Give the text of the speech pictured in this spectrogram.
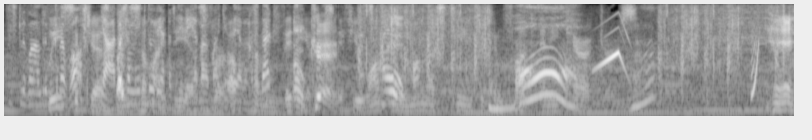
Please suggest me some ideas for upcoming videos Okay, if you want go. the Among Us team to confront Oh. any characters. Heh.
